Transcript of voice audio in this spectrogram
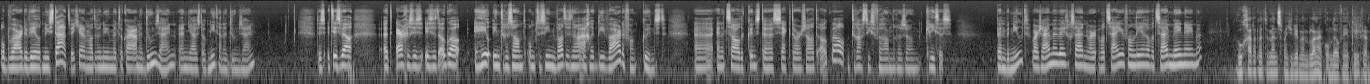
op waar de wereld nu staat, weet je, en wat we nu met elkaar aan het doen zijn en juist ook niet aan het doen zijn. Dus het is wel, het ergens is, is het ook wel heel interessant om te zien wat is nou eigenlijk die waarde van kunst. Eh, en het zal de kunstsector zal het ook wel drastisch veranderen, zo'n crisis. Ik ben benieuwd waar zij mee bezig zijn, waar, wat zij hiervan leren, wat zij meenemen. Hoe gaat het met de mensen? Want jullie hebben een belangrijk onderdeel van je curriculum.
